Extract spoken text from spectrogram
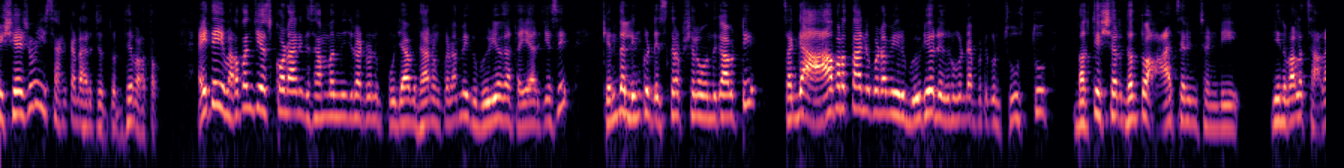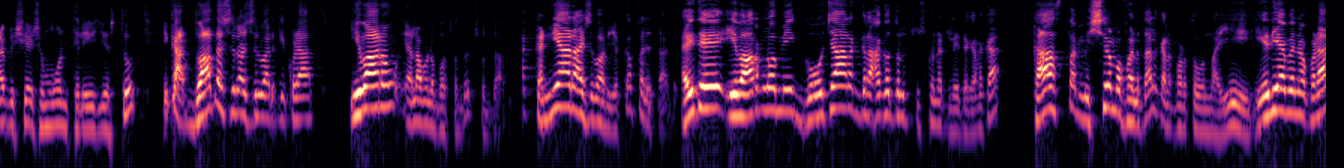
విశేషం ఈ సంకటహర చతుర్థి వ్రతం. అయితే ఈ వ్రతం చేసుకోవడానికి సంబంధించినటువంటి పూజా విధానం కూడా మీకు వీడియోగా తయారు చేసి కింద లింక్ డిస్క్రిప్షన్లో ఉంది కాబట్టి చక్కగా ఆ వ్రతాన్ని కూడా మీరు వీడియోని ఎదురుకుండా పెట్టుకుని చూస్తూ భక్తి శ్రద్ధలతో ఆచరించండి. దీనివల్ల చాలా విశేషము అని తెలియజేస్తూ ఇక ద్వాదశ రాశుల వారికి కూడా ఈ వారం ఎలా ఉండబోతుందో చూద్దాం. కన్యా రాశి వారి యొక్క ఫలితాలు. అయితే ఈ వారంలో మీ గోచార గ్రహగతులు చూసుకున్నట్లయితే కనుక కాస్త మిశ్రమ ఫలితాలు కనపడుతూ ఉన్నాయి. ఏది ఏమైనా కూడా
